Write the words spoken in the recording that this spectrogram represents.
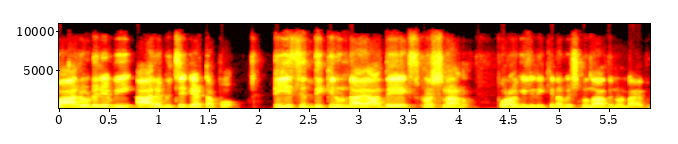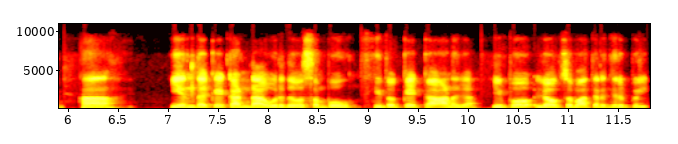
പാലോട് രവി ആലപിച്ച് കേട്ടപ്പോൾ ടി സിദ്ദിഖിനുണ്ടായ അതേ എക്സ്പ്രഷനാണ് പുറകിലിരിക്കുന്ന വിഷ്ണുനാഥനുണ്ടായിരുന്നു. ആ എന്തൊക്കെ കണ്ട ഒരു ദിവസം പോവും. ഇതൊക്കെ കാണുക. ഇപ്പോ ലോക്സഭാ തെരഞ്ഞെടുപ്പിൽ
